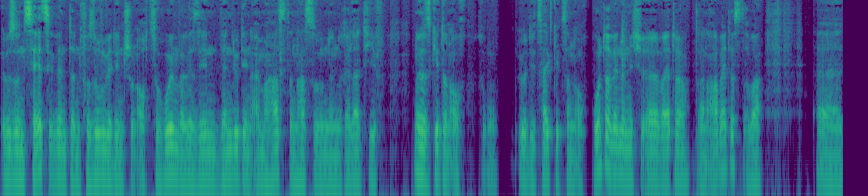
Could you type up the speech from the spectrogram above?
über so ein Sales-Event, dann versuchen wir den schon auch zu holen, weil wir sehen, wenn du den einmal hast, dann hast du einen relativ, ne, das geht dann auch so, über die Zeit geht es dann auch runter, wenn du nicht äh, weiter dran arbeitest, aber äh,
